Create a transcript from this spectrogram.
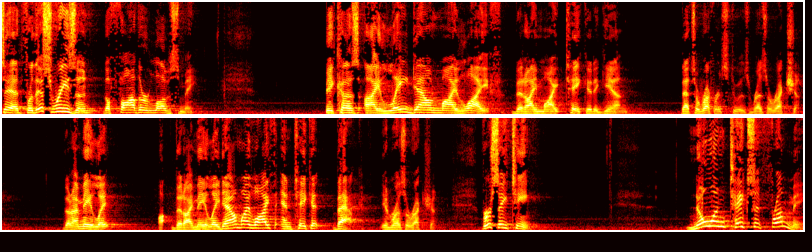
said, For this reason, the Father loves me, because I lay down my life that I might take it again. That's a reference to his resurrection. That I may lay, uh, that I may lay down my life and take it back in resurrection. Verse 18 No one takes it from me,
